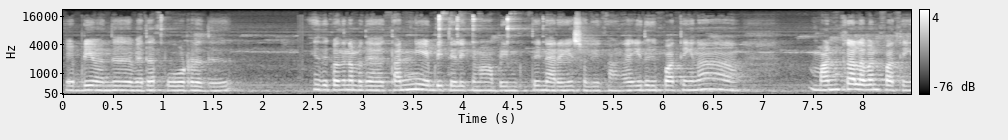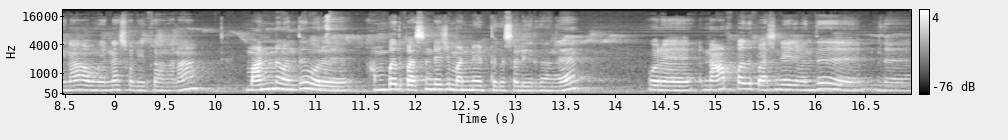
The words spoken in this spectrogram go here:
எப்படி வந்து விதை போடுறது? இதுக்கு வந்து நம்ம த- தண்ணி எப்படி தெளிக்கணும் அப்படின்றது நிறைய சொல்லியிருக்காங்க. இதுக்கு பார்த்தீங்கன்னா மண் கலவைன்னு பார்த்தீங்கன்னா அவங்க என்ன சொல்லியிருக்காங்கன்னா மண் வந்து ஒரு ஐம்பது பர்சன்டேஜ் மண் எடுத்துக்க சொல்லியிருக்காங்க. ஒரு நாற்பது பர்சன்டேஜ் வந்து இந்த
